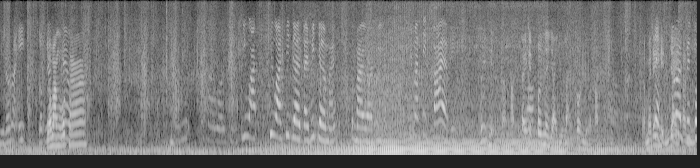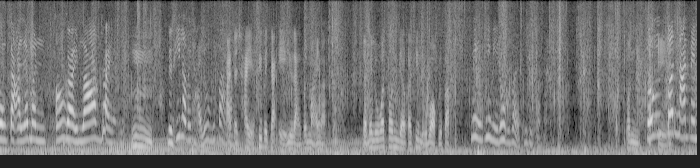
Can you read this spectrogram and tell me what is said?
มีรถมาอีกหลบระวังรถนะพี่วัดพี่วัดพี่เดินไปพี่เจอไหมประมาณร้อยปีอะที่มันติดป้ายอะพี่ ไม่เห็นนะครับ แต่เห็นต้นใหญ่ๆอยู่หลายต้นอยู่ครับ แต่ไม่ได้เห็นใหญ่ที่มันเท่าเป็นนี้ตรงกลางแล้วมันใหญ่ลากใหญ่อะพี่อืม หรือที่เราไปถ่ายรูปหรือเปล่าอาจจะใช่พี่ไปจะเออยู่หลังต้นไม้มา แต่ไม่รู้ว่าต้นเดียวกับที่หนูบอกหรือเปล่าไม่รู้พี่มีรูปหรือเปล่าพี่ดูก่อนนะต้นต้จะนเอต้นนั้นเป็น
